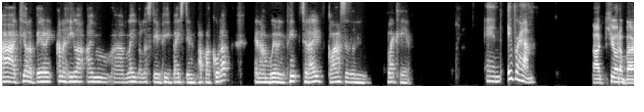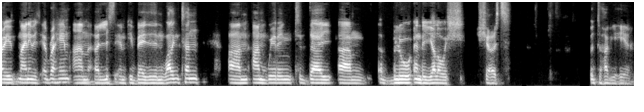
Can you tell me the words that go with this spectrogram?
Uh, kia ora, Barry. Anahila. I'm um, Labour list MP based in Papakura and I'm wearing pink today, glasses and black hair. And Ibrahim. Uh, kia ora, Barry. My name is Ibrahim. I'm a list MP based in Wellington. Um, I'm wearing today um, a blue and a yellowish shirt. Good to have you here.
